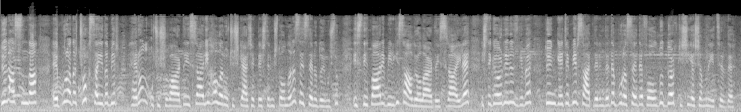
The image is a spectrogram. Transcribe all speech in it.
Dün aslında e, burada çok sayıda bir Heron uçuşu vardı. İsrail İHA'ları uçuş gerçekleştirmişti. Onların seslerini duymuştuk. İstihbari bilgi sağlıyorlardı İsrail'e. İşte gördüğünüz gibi dün gece bir saatlerinde de burası hedef oldu. Dört kişi yaşamını yitirdi.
